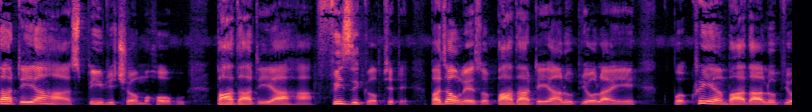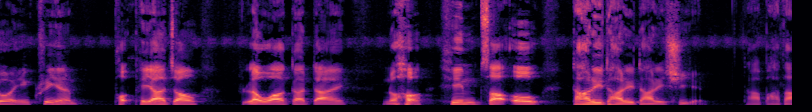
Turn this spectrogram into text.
သာတရားဟာ spiritual မဟုတ်ဘူးဘာသာတရားဟာ physical ဖြစ်တယ်ဘာကြောင့်လဲဆိုတော့ဘာသာတရားလို့ပြောလိုက်ရင်ခရိယန်ဘာသာလို့ပြောရင်ခရိယန်ဖះเจ้าလဝါကတိုင် နော်ဟင်စာအုပ်ဓာရီဓာရီဓာရီရှိတယ်ဒါဘာသာ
